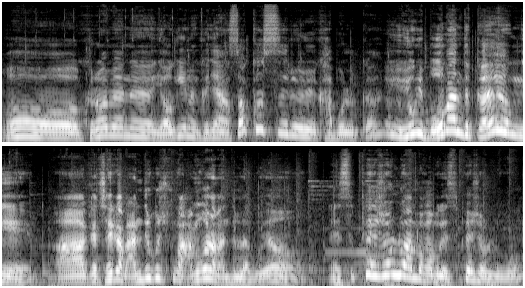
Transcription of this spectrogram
어 그러면은 여기는 그냥 서커스를 가볼까? 여기, 뭐 만들까요 형님? 아 그니까 제가 만들고 싶은 거 아무거나 만들라고요 네, 스페셜로 한번 가보겠습니다 스페셜로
